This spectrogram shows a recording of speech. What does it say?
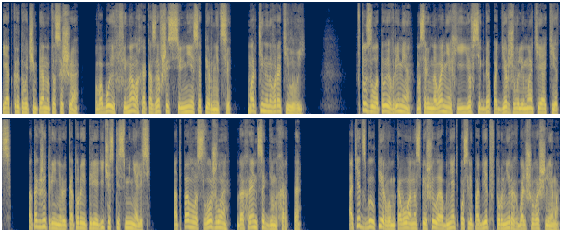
и открытого чемпионата США, в обоих финалах оказавшись сильнее соперницы, Мартины Наворотиловой. В то золотое время на соревнованиях ее всегда поддерживали мать и отец, а также тренеры, которые периодически сменялись. От Павла Сложила до Хайнца Гюнхартта. Отец был первым, кого она спешила обнять после побед в турнирах «Большого шлема».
